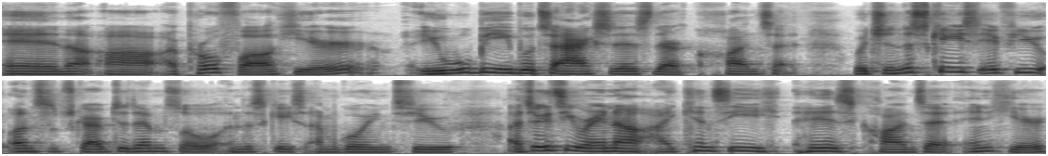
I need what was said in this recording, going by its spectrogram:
in uh, a profile here, you will be able to access their content. Which in this case, if you unsubscribe to them, so in this case, I'm going to, as you can see right now, I can see his content in here.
